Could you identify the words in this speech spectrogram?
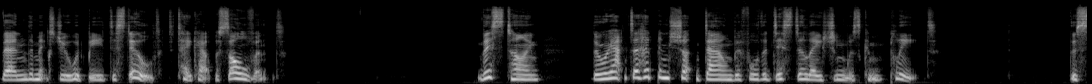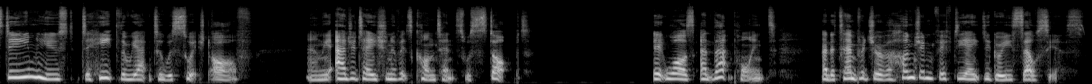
Then the mixture would be distilled to take out the solvent. This time, the reactor had been shut down before the distillation was complete. The steam used to heat the reactor was switched off, and the agitation of its contents was stopped. It was, at that point, at a temperature of 158 degrees Celsius.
